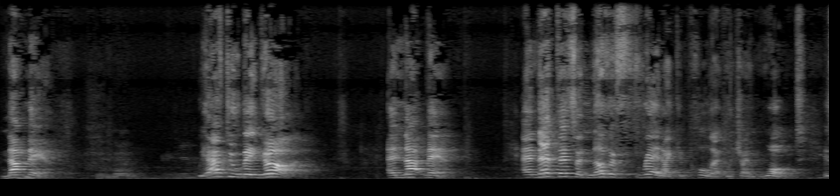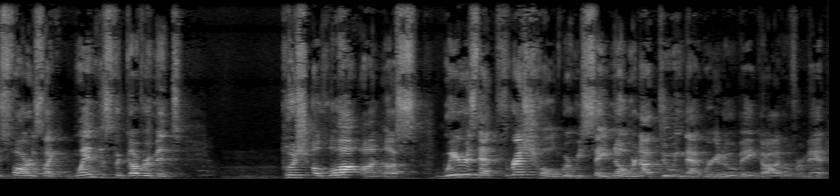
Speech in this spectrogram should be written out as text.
not man. We have to obey God and not man. And that, that's another thread I could pull at, which I won't, as far as like, when does the government push a law on us? Where is that threshold where we say, no, we're not doing that, we're going to obey God over man?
